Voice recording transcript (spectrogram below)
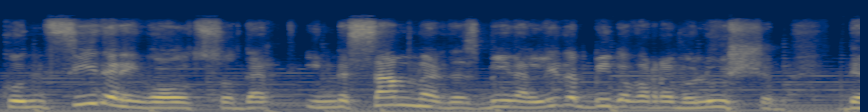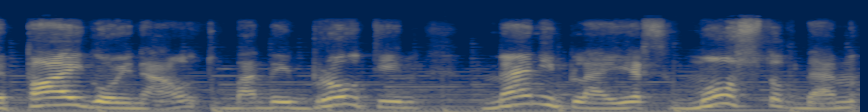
considering also that in the summer there's been a little bit of a revolution. Depay going out, but they brought in many players, most of them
